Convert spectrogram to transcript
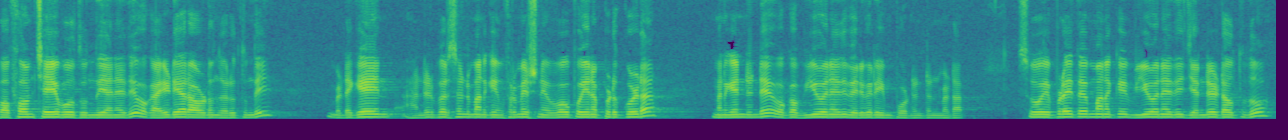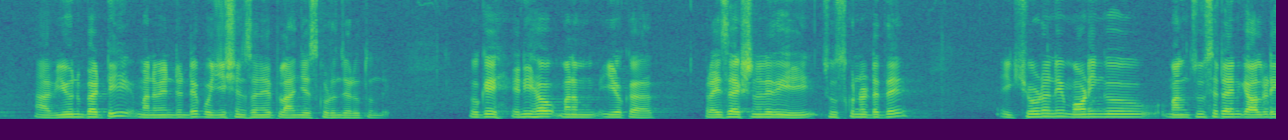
పర్ఫామ్ చేయబోతుంది అనేది ఒక ఐడియా రావడం జరుగుతుంది. బట్ అగైన్ హండ్రెడ్ పర్సెంట్ మనకి ఇన్ఫర్మేషన్ ఇవ్వకపోయినప్పటికి కూడా మనకేంటంటే ఒక వ్యూ అనేది వెరీ వెరీ ఇంపార్టెంట్ అనమాట సో ఎప్పుడైతే మనకి వ్యూ అనేది జనరేట్ అవుతుందో ఆ వ్యూని బట్టి మనం ఏంటంటే పొజిషన్స్ అనేది ప్లాన్ చేసుకోవడం జరుగుతుంది. ఓకే ఎనీహౌ మనం ఈ యొక్క ప్రైస్ యాక్షన్ అనేది చూసుకున్నట్టయితే ఇక చూడండి మార్నింగ్ మనం చూసే టైంకి ఆల్రెడీ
